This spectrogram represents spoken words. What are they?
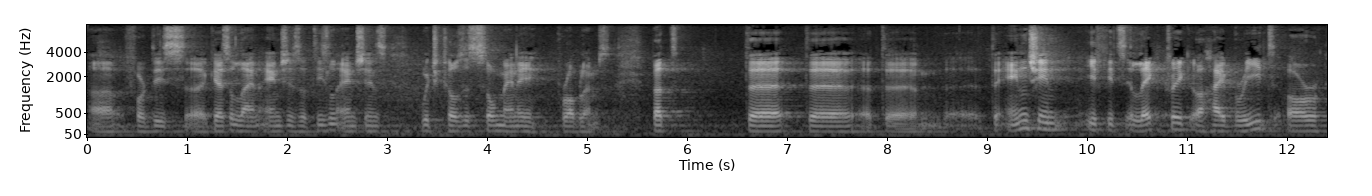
uh, for these uh, gasoline engines or diesel engines, which causes so many problems. But the, the, the, the engine, if it's electric or hybrid or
